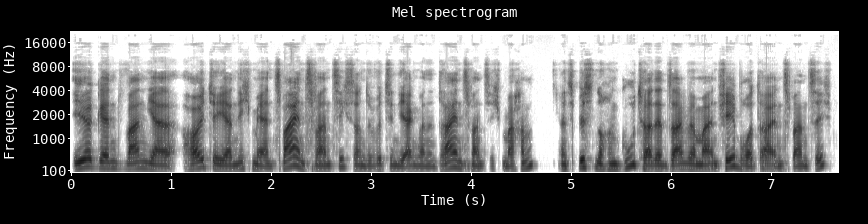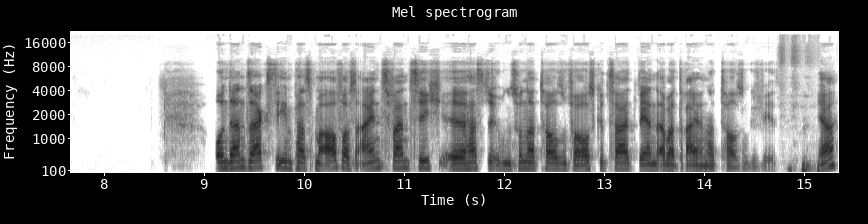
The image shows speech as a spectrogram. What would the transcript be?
irgendwann ja heute ja nicht mehr in 22, sondern du würdest ihn ja irgendwann in 23 machen. Jetzt bist du noch ein guter, dann sagen wir mal in Februar 23. Und dann sagst du ihm, pass mal auf, aus 21 äh, hast du übrigens 100.000 vorausgezahlt, wären aber 300.000 gewesen. ja,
